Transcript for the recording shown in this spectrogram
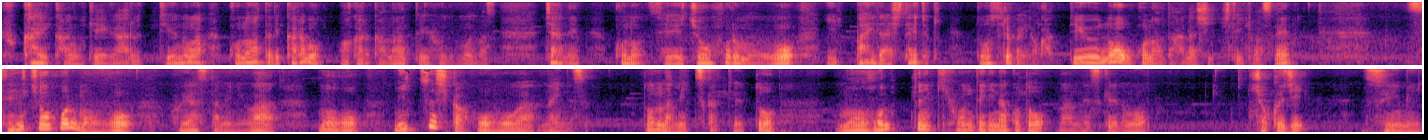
深い関係があるっていうのがこの辺りからもわかるかなというふうに思います。じゃあねこの成長ホルモンをいっぱい出したい時どうすればいいのかっていうのをこの後話していきますね。成長ホルモンを増やすためにはもう3つしか方法がないんです。どんな3つかっていうともう本当に基本的なことなんですけれども食事睡眠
